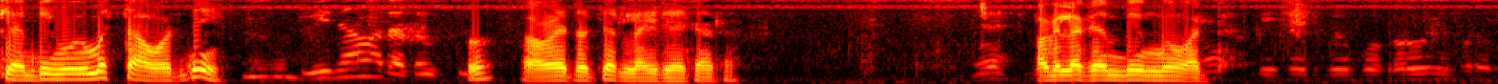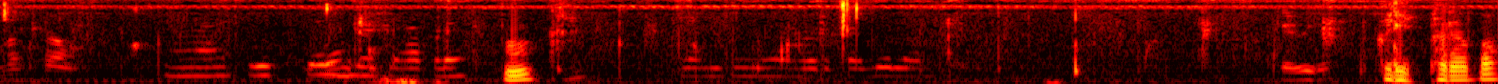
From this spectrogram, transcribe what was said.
કેમ્પિંગ મસ્ત આવત નહીં ના? હવે તો ચાલ લઈ રહેતા હતા. આગલા કેમ્પિંગમાં વાત. હમ. ઘડીક ફરવા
